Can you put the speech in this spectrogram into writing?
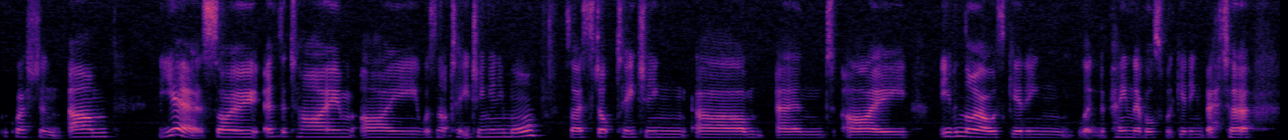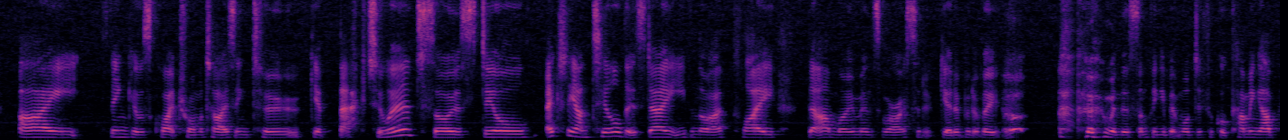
Good question. Um, yeah, so at the time I was not teaching anymore. So I stopped teaching um, and I even though I was getting like the pain levels were getting better, I think it was quite traumatizing to get back to it. So still actually until this day, even though I play, there are moments where I sort of get a bit of a when there's something a bit more difficult coming up.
